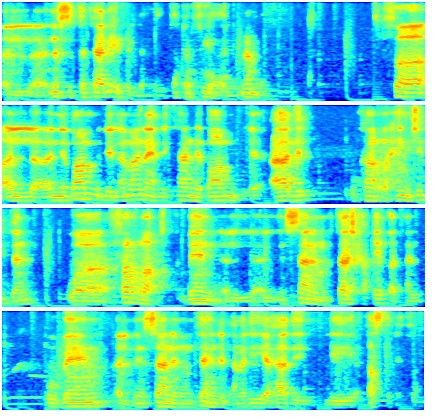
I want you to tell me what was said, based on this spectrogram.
بنفس التكاليف اللي ينتقل فيها للمملكه. فالنظام للأمانة يعني كان نظام عادل وكان رحيم جدا وفرق بين الإنسان المحتاج حقيقة وبين الإنسان الممتهن للعملية هذه لقصد الاثراء.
